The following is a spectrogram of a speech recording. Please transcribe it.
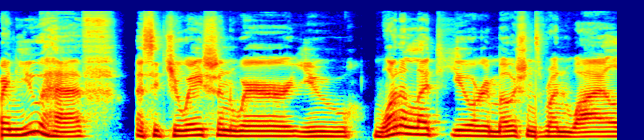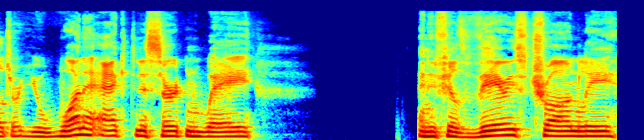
When you have a situation where you want to let your emotions run wild or you want to act in a certain way, and it feels very strongly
